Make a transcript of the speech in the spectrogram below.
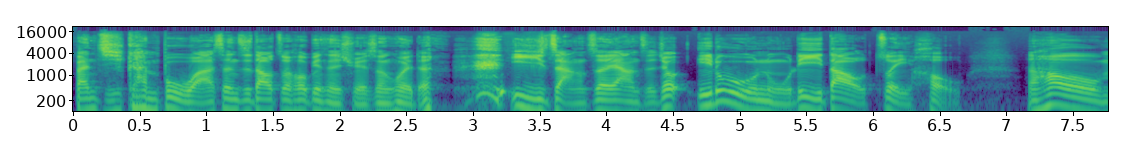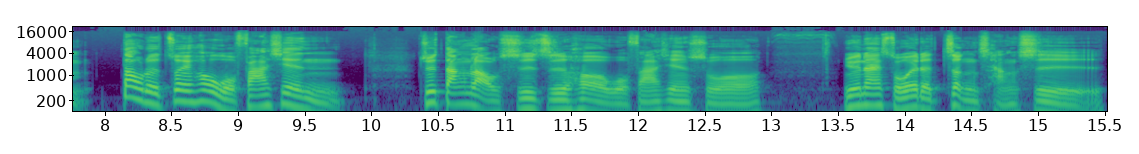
班级干部啊，甚至到最后变成学生会的 议长这样子，就一路努力到最后。然后到了最后，我发现，就是当老师之后，我发现说，原来所谓的正常是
